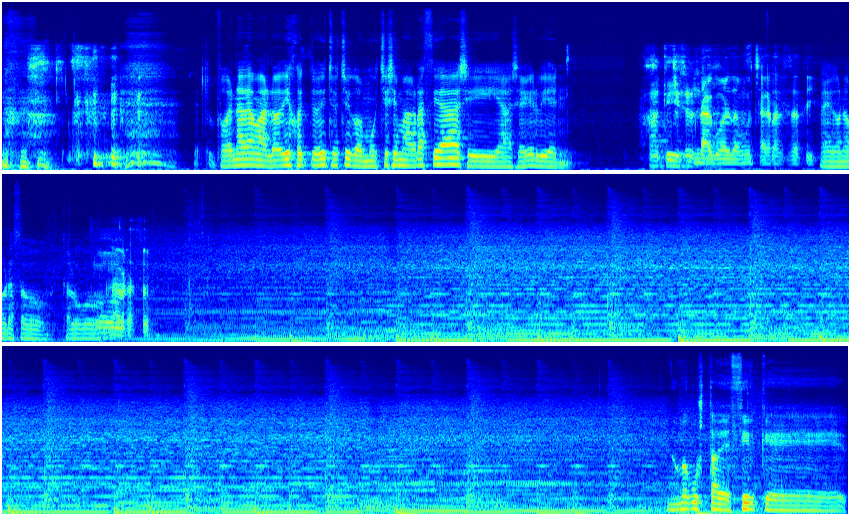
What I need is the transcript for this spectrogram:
pues nada más, lo, dijo, lo he dicho chicos. Muchísimas gracias y a seguir bien. A ti, Sergio. De acuerdo, muchas gracias a ti. Venga, un abrazo. Hasta luego. Un abrazo. Me gusta decir que,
